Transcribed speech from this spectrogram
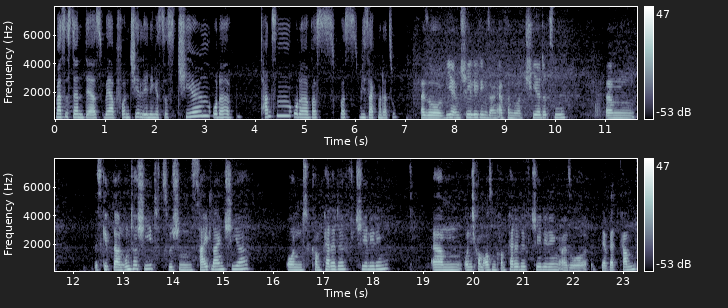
was ist denn das Verb von Cheerleading? Ist das cheeren oder tanzen oder was, was, wie sagt man dazu? Also wir im Cheerleading sagen einfach nur Cheer dazu. Ähm, es gibt da einen Unterschied zwischen Sideline Cheer und Competitive Cheerleading. Ähm, und ich komme aus dem Competitive Cheerleading, also der Wettkampf.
